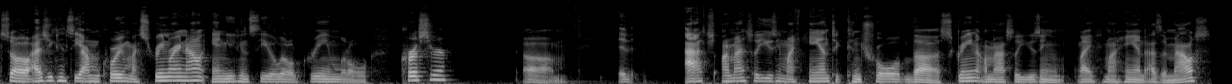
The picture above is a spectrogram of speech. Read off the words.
So as you can see, I'm recording my screen right now and you can see a little green little cursor. Um, it I'm actually using my hand to control the screen. I'm actually using like my hand as a mouse.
